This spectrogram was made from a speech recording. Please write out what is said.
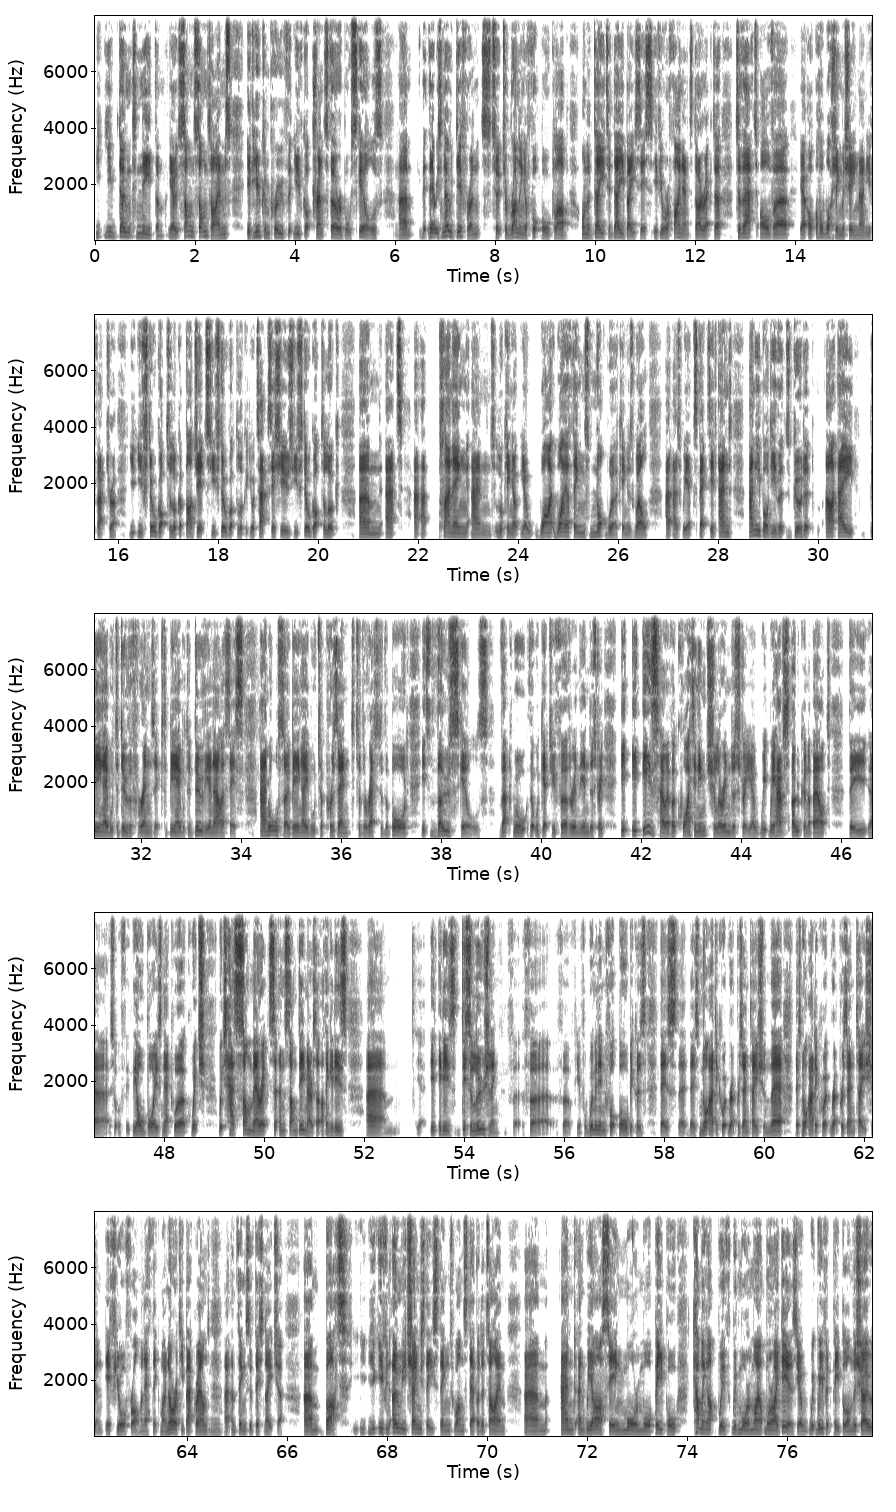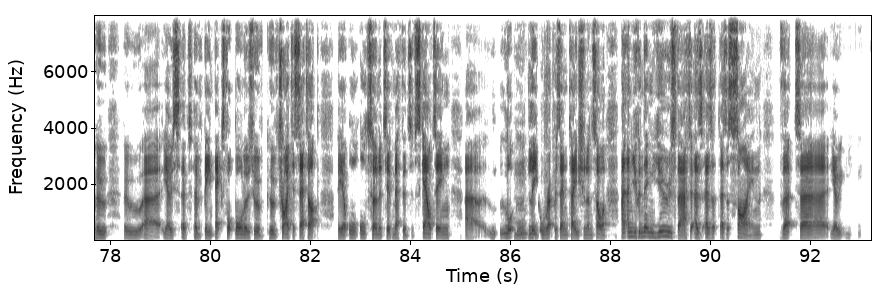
you don't need them. You know, some sometimes if you can prove that you've got transferable skills, mm. um, th- there is no difference to, to running a football club on a day to day basis if you're a finance director to that of a you know, of a washing machine manufacturer. You, have still got to look at budgets. You've still got to look at your tax issues. You've still got to look um, at, at planning and looking at you know why why are things not working as well as we expected? And anybody that's good at uh, a being able to do the forensics, to being able to do the analysis, and also being able to present to the rest of the board. It's those skills that will that will get you further in the industry. It, it is, however, quite an insular industry. We we have spoken about the uh, sort of the, the, old boys network, which which has some merits and some demerits. I think it is. Um, it, it is disillusioning for for for, you know, for women in football because there's there's not adequate representation there. There's not adequate representation if you're from an ethnic minority background mm. uh, and things of this nature. Um, but you, you, can only change these things one step at a time. Um, and and we are seeing more and more people coming up with with more and more, more ideas. You know, we, have had people on the show who who uh, you know have, have been ex footballers who have who've tried to set up you know, alternative methods of scouting, uh, lo- mm. legal representation, and so on. And, and, you can then use that as as a, as a sign that uh, you know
